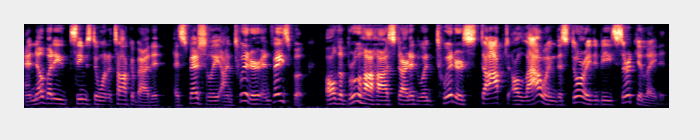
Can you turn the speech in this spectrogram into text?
and nobody seems to want to talk about it, especially on Twitter and Facebook. All the brouhaha started when Twitter stopped allowing the story to be circulated.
